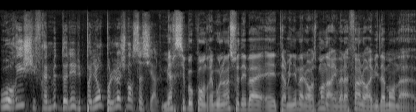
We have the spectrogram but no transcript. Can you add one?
ou aux riches, il ferait mieux de donner du pognon pour le logement social. Merci beaucoup André Moulin. Ce débat est terminé. Malheureusement, on arrive à la fin. Alors évidemment, on n'a euh,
